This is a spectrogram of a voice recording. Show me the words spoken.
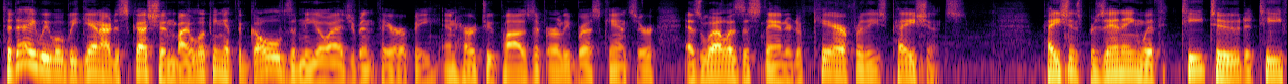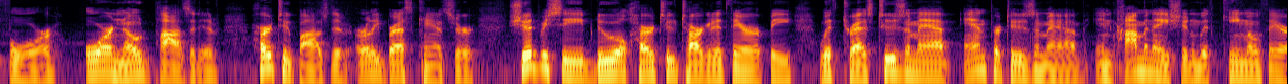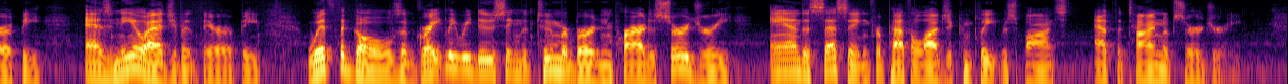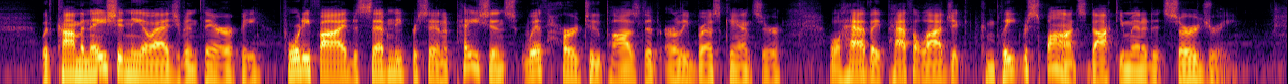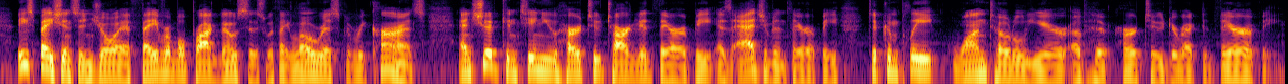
Today, we will begin our discussion by looking at the goals of neoadjuvant therapy in HER2 positive early breast cancer, as well as the standard of care for these patients. Patients presenting with T2 to T4 or node positive, HER2 positive early breast cancer should receive dual HER2 targeted therapy with trastuzumab and pertuzumab in combination with chemotherapy as neoadjuvant therapy with the goals of greatly reducing the tumor burden prior to surgery and assessing for pathologic complete response at the time of surgery. With combination neoadjuvant therapy, 45 to 70 percent of patients with HER2 positive early breast cancer will have a pathologic complete response documented at surgery. These patients enjoy a favorable prognosis with a low risk of recurrence and should continue HER2 targeted therapy as adjuvant therapy to complete one total year of HER2 directed therapy.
